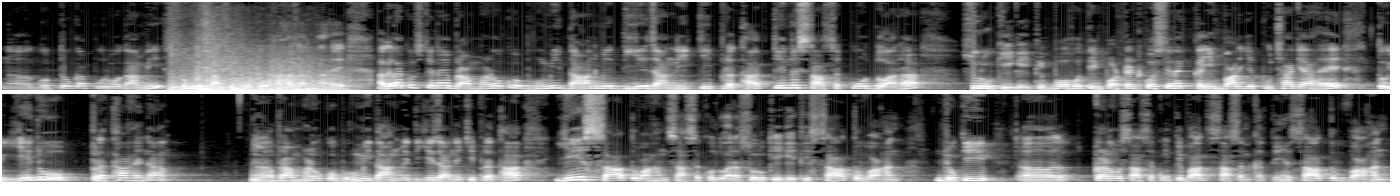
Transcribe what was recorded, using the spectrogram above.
गुप्तों का पूर्वगामी शुंग शासकों को कहा जाता है। अगला क्वेश्चन है, ब्राह्मणों को भूमि दान में दिए जाने की प्रथा किन शासकों द्वारा शुरू की गई थी? बहुत इंपॉर्टेंट क्वेश्चन है। कई बार ये पूछा गया है। तो ये जो प्रथा है ना ब्राह्मणों को भूमि दान में दिए जाने की प्रथा, ये सात वाहन शासकों द्वारा शुरू की गई थी। सात वाहन, जो कि कण्व शासकों के बाद शासन करते हैं। सात वाहन।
